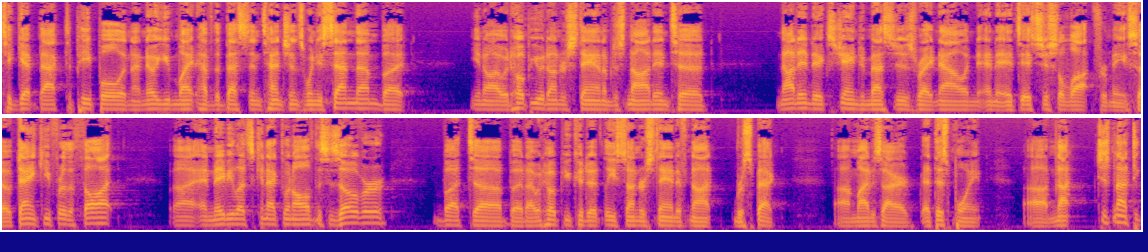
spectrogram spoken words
to get back to people, and I know you might have the best intentions when you send them, but you know, I would hope you would understand. I'm just not into not into exchanging messages right now, and, and it's it's just a lot for me. So thank you for the thought, uh, and maybe let's connect when all of this is over. But uh, but I would hope you could at least understand, if not respect, uh, my desire at this point, um, not just not to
